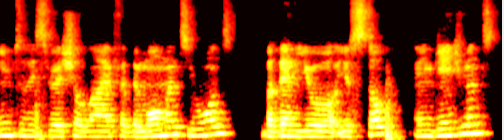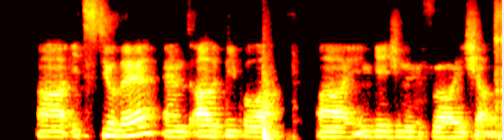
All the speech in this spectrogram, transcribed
into this virtual life at the moment you want, but then you you stop engagement. Uh, it's still there, and other people are uh, engaging with uh, each other.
